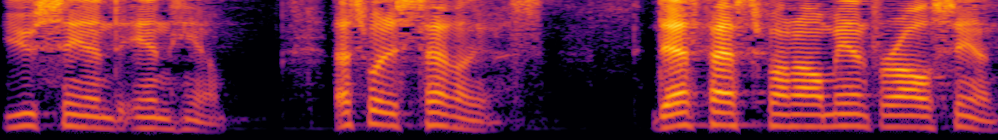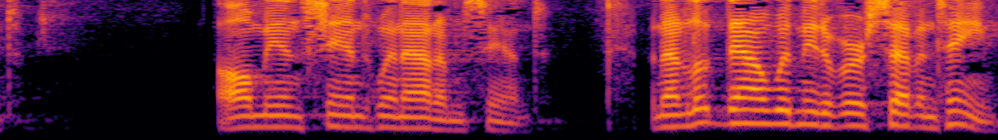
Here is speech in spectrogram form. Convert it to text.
You sinned in him. That's what it's telling us. Death passed upon all men for all sinned. All men sinned when Adam sinned. But now look down with me to verse 17.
